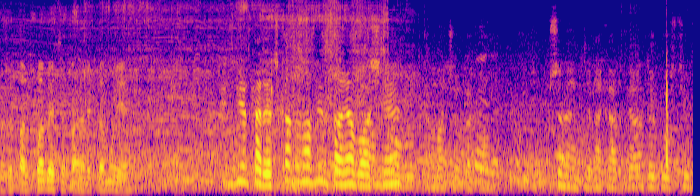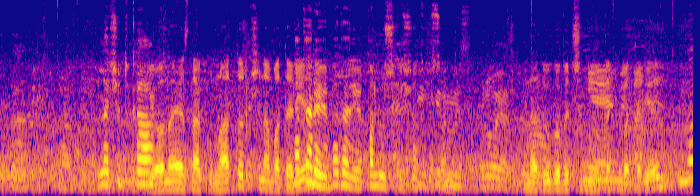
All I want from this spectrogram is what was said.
Może pan powie, co pan reklamuje? Wiertareczka do nawiercania właśnie przynęty na karpia. Leciutka. I ona jest na akumulator czy na baterię? Baterie, baterie, paluszki w środku są. I na długo wytrzymują takie baterie? No,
